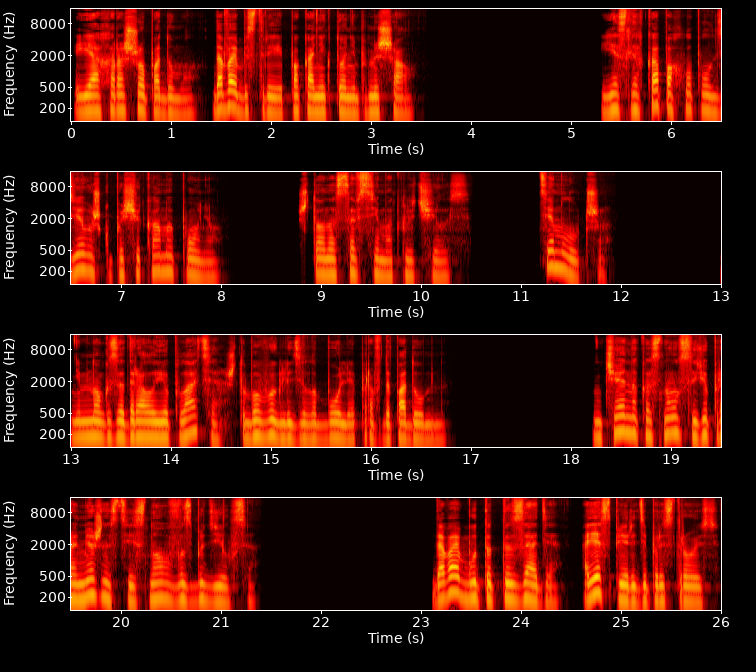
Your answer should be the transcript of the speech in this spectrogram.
Я хорошо подумал. Давай быстрее, пока никто не помешал. Я слегка похлопал девушку по щекам и понял, что она совсем отключилась. Тем лучше. Немного задрал ее платье, чтобы выглядело более правдоподобно. Нечаянно коснулся ее промежности и снова возбудился. «Давай будто ты сзади, а я спереди пристроюсь».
